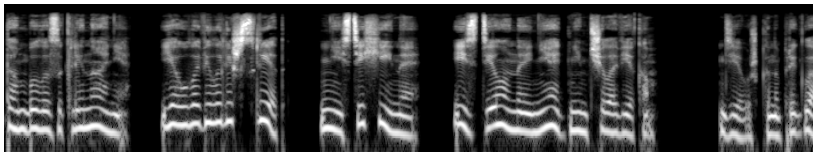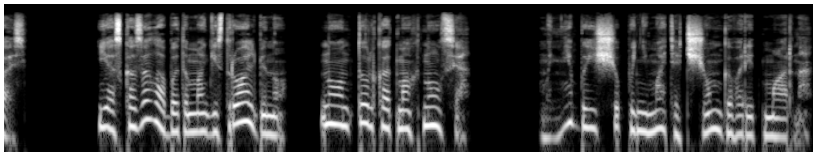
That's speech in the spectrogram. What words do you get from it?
Там было заклинание, я уловила лишь след, не стихийное, и сделанное не одним человеком. Девушка напряглась. Я сказала об этом магистру Альбину, но он только отмахнулся. Мне бы еще понимать, о чем говорит Марна.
